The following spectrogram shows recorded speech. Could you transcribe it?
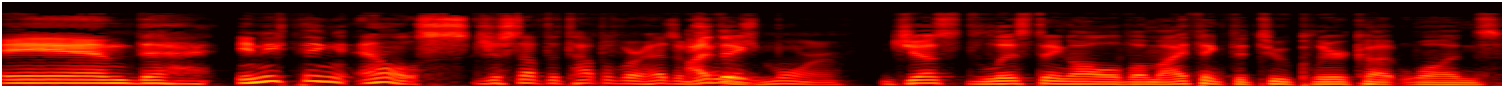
And anything else, just off the top of our heads, I'm I sure think there's more. Just listing all of them, I think the two clear cut ones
